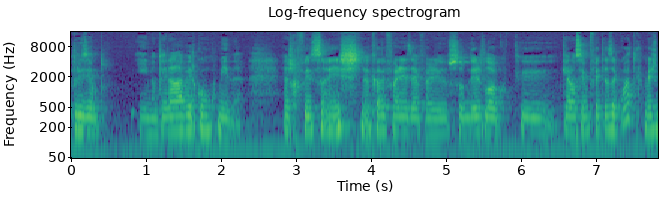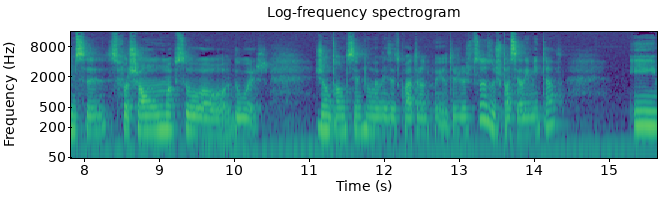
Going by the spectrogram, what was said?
por exemplo, e não tem nada a ver com comida, as refeições na California Zephyr eu soube desde logo que, que eram sempre feitas a quatro, mesmo se, se for só uma pessoa ou duas, juntam-te sempre numa mesa de quatro onde põem outras duas pessoas, o espaço é limitado. E,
